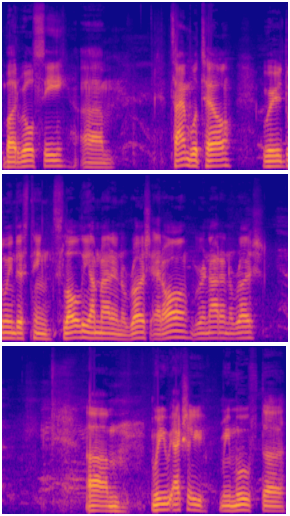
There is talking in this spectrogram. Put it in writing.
But we'll see. Um, time will tell. We're doing this thing slowly. I'm not in a rush at all. We're not in a rush. Um, we actually removed the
